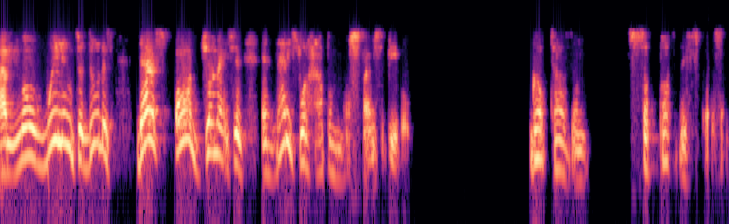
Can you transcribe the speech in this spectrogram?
I'm not willing to do this. That's all Jonah is saying. And that is what happens most times to people. God tells them, support this person.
